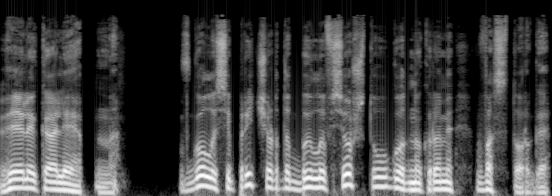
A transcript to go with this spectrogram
«Великолепно!» В голосе Притчарда было все, что угодно, кроме восторга.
